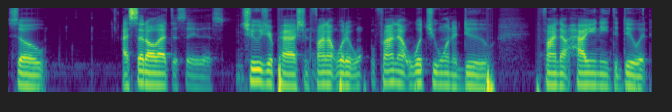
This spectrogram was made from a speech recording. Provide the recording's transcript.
So I said all that to say this: choose your passion, find out what it, find out what you want to do, find out how you need to do it,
